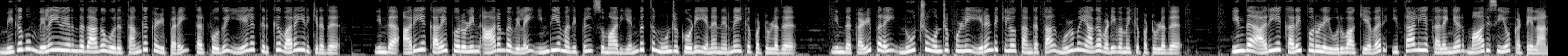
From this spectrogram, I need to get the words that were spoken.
மிகவும் விலையுயர்ந்ததாக ஒரு தங்க கழிப்பறை தற்போது ஏலத்திற்கு வர இருக்கிறது. இந்த அரிய கலைப்பொருளின் ஆரம்ப விலை இந்திய மதிப்பில் சுமார் எண்பத்து மூன்று கோடி என நிர்ணயிக்கப்பட்டுள்ளது. இந்த கழிப்பறை நூற்று ஒன்று புள்ளி இரண்டு கிலோ தங்கத்தால் முழுமையாக வடிவமைக்கப்பட்டுள்ளது. இந்த அரிய கலைப்பொருளை உருவாக்கியவர் இத்தாலிய கலைஞர் மாரிசியோ கட்டேலான்.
